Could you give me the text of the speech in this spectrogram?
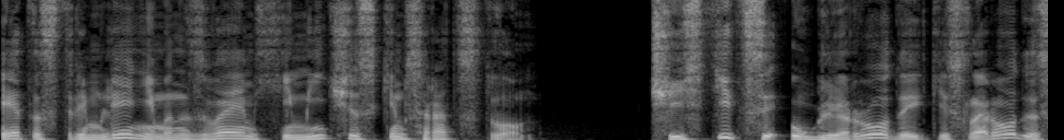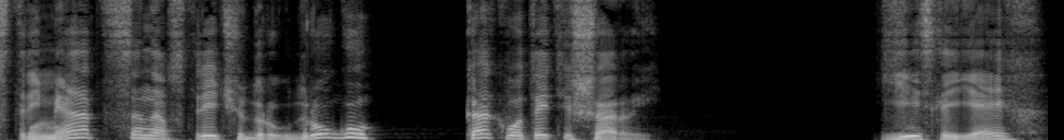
Это стремление мы называем химическим сродством. Частицы углерода и кислорода стремятся навстречу друг другу, как вот эти шары. Если я их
